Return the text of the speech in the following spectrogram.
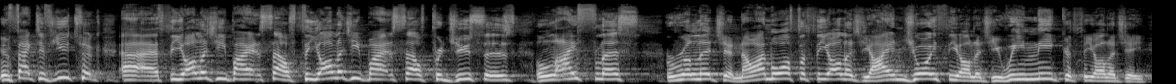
In fact, if you took uh, theology by itself, theology by itself produces lifeless religion. Now, I'm all for theology. I enjoy theology. We need good theology.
